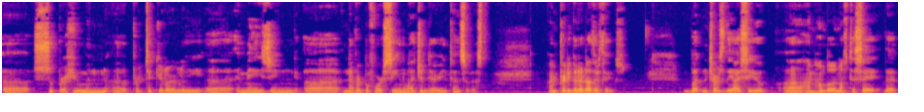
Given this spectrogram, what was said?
uh, superhuman, uh, particularly uh, amazing, uh, never before seen legendary intensivist. I'm pretty good at other things. But in terms of the ICU, uh, I'm humble enough to say that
